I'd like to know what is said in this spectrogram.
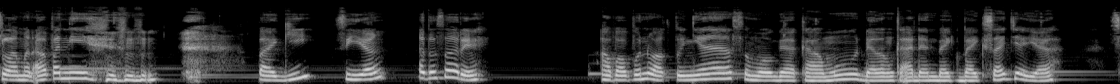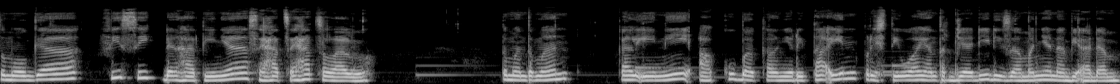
Selamat apa nih? Pagi, siang, atau sore? Apa pun waktunya, semoga kamu dalam keadaan baik-baik saja ya. Semoga fisik dan hatinya sehat-sehat selalu. Teman-teman, kali ini aku bakal nyeritain peristiwa yang terjadi di zamannya Nabi Adam.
